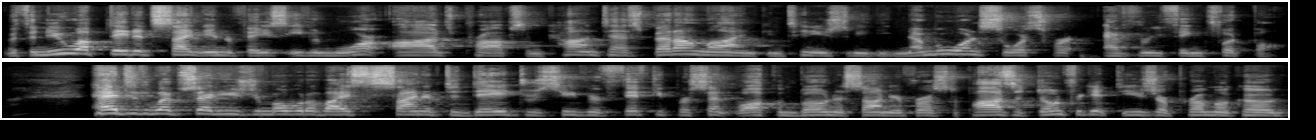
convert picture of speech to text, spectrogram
With the new updated site and interface, even more odds, props, and contests, BetOnline continues to be the number one source for everything football. Head to the website, use your mobile device sign up today to receive your 50% welcome bonus on your first deposit. Don't forget to use our promo code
